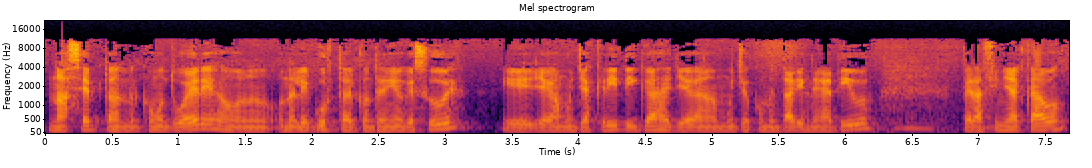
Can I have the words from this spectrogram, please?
no aceptan como tú eres o no, o no les gusta el contenido que subes y llegan muchas críticas, llegan muchos comentarios negativos, pero al fin y al cabo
